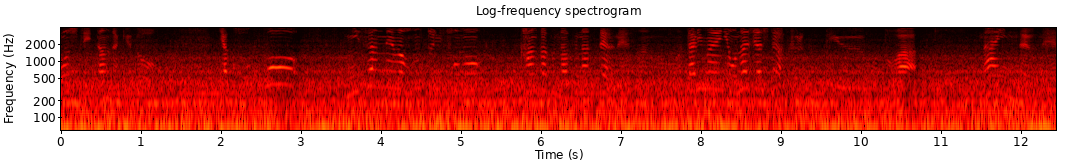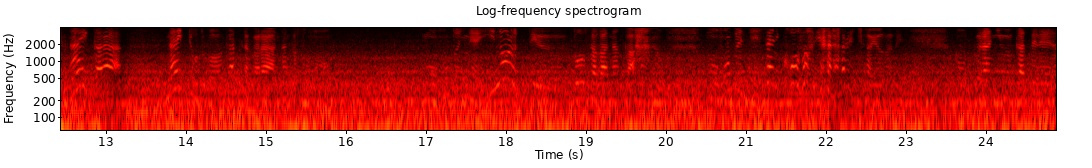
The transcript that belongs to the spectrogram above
ごしていたんだけどいやここ23年は本当にその感覚なくなったよね。あの当たり前に同じ明日が来るっていうことはないんだよね。ないからないってことが分かったからなんかそのもう本当にね祈るっていう動作がなんかもう本当に実際に行動に現れちゃうようなねオクラに向かってね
